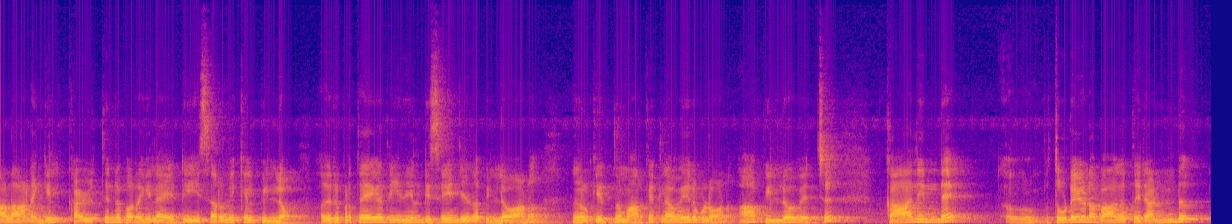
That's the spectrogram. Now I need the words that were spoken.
ആളാണെങ്കിൽ കഴുത്തിന്റെ പിറകിലായിട്ട് ഈ സർവിക്കൽ പില്ലോ അതൊരു പ്രത്യേക രീതിയിൽ ഡിസൈൻ ചെയ്ത പില്ലോ ആണ് നിങ്ങൾക്ക് ഇന്ന് മാർക്കറ്റിൽ അവൈലബിളും ആണ്. ആ പില്ലോ വെച്ച് കാലിന്റെ തുടയുടെ ഭാഗത്ത് രണ്ട്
